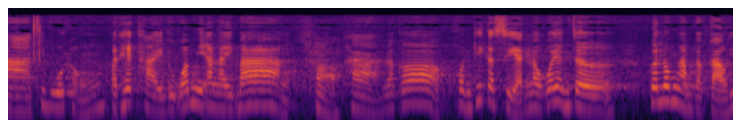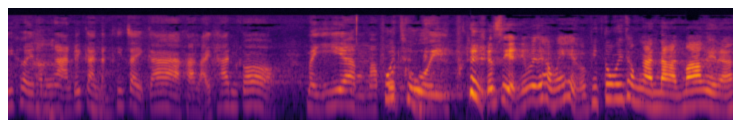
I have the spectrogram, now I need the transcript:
มาที่บูธของประเทศไทยดูว่ามีอะไรบ้าง ค่ะ ค่ะ แล้วก็คนที่เกษียณเราก็ยังเจอเพื่อนร่วมงานเก่าๆที่เคยทำงานด้วยกันจากที่ JICA ค่ะ หลายท่านก็มาเยี่ยมมาพูดคุย พูดถึงเกษียณนี่มันจะทำให้เห็นว่าพี่ตุ้มไม่ทำงานนานมากเลยนะ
